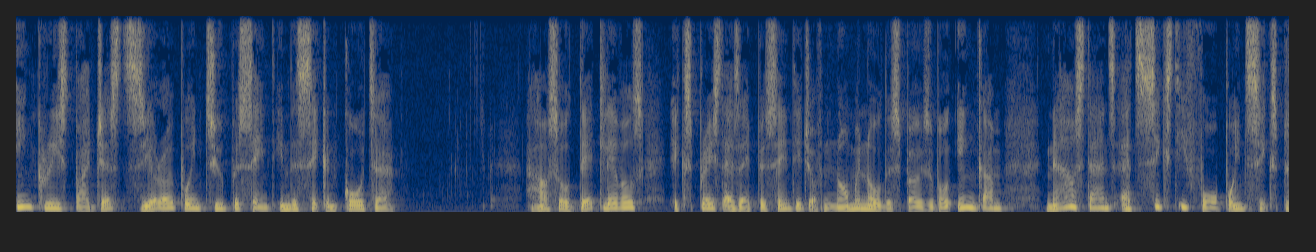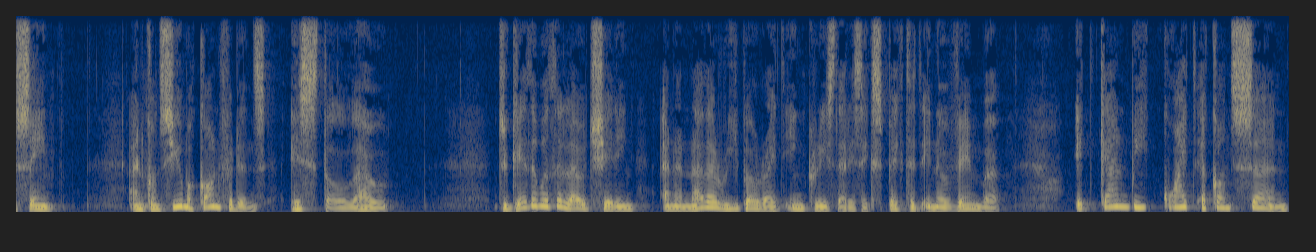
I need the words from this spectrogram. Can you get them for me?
increased by just 0.2% in the second quarter. Household debt levels, expressed as a percentage of nominal disposable income, now stands at 64.6%, and consumer confidence is still low. Together with the load shedding and another repo rate increase that is expected in November, it can be quite a concern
